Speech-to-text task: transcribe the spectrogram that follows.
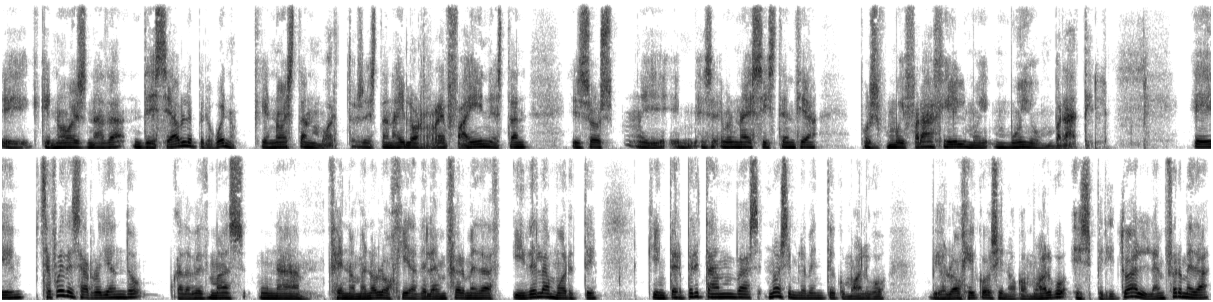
eh, que no es nada deseable, pero bueno, que no están muertos, están ahí los refaín, están esos, eh, una existencia pues muy frágil, muy, muy umbrátil. se fue desarrollando cada vez más una fenomenología de la enfermedad y de la muerte que interpreta ambas no simplemente como algo biológico, sino como algo espiritual. La enfermedad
